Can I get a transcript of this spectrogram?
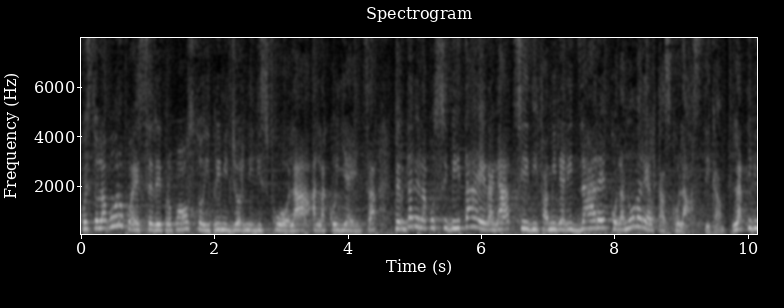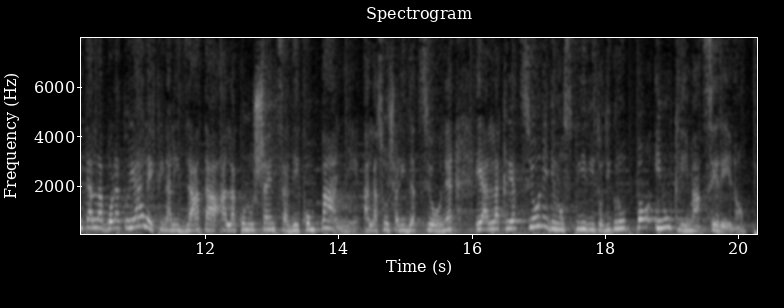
Questo lavoro può essere proposto i primi giorni di scuola all'accoglienza per dare la possibilità ai ragazzi di familiarizzare con la nuova realtà scolastica. L'attività laboratoriale è finalizzata alla conoscenza dei compagni, alla socializzazione e alla creazione di uno spirito di gruppo in un clima sereno.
